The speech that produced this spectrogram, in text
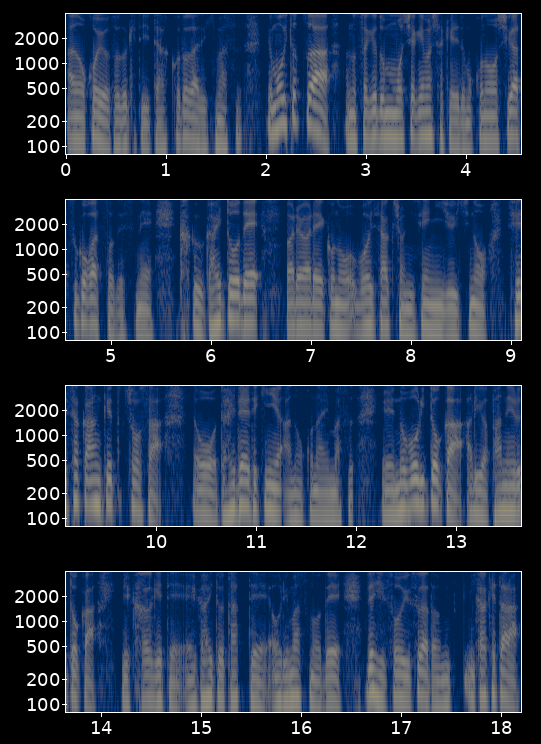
あの声を届けていただくことができます。でもう一つはあの先ほども申し上げましたけれどもこの4月5月とですね各街頭で我々このボイスアクション2021の制作アンケート調査を大々的にあの行います、えー、上りとかあるいはパネルとか、えー、掲げて、えー、街頭立っておりますのでぜひそういう姿を見かけたら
